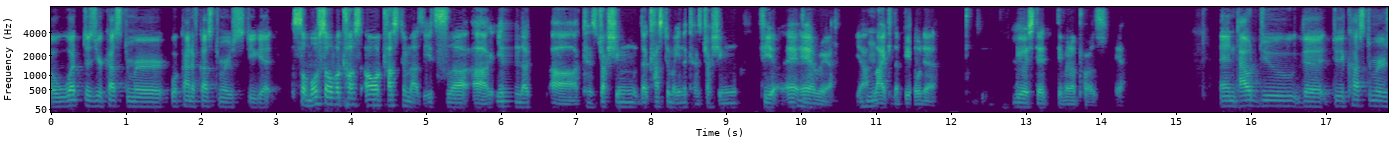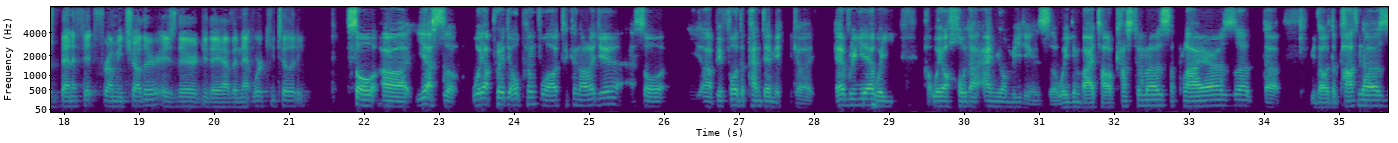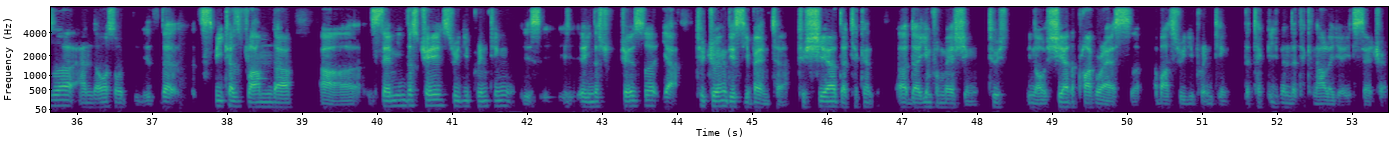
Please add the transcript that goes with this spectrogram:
Uh, what does your customer? What kind of customers do you get? So most of our, our customers, it's uh, in the uh, construction, the customer in the construction field mm-hmm. area, yeah, mm-hmm. like the builder, real estate developers, yeah. And how do the do the customers benefit from each other? Is there do they have a network utility? So uh, yes, we are pretty open for our technology. So uh, before the pandemic, uh, every year we we'll hold our annual meetings. We invite our customers, suppliers, uh, the you know the partners, uh, and also the speakers from the uh, same industry, 3D printing is, industries. Uh, yeah, to join this event uh, to share the tech, uh, the information to you know share the progress about 3D printing, the tech, even the technology, etc.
